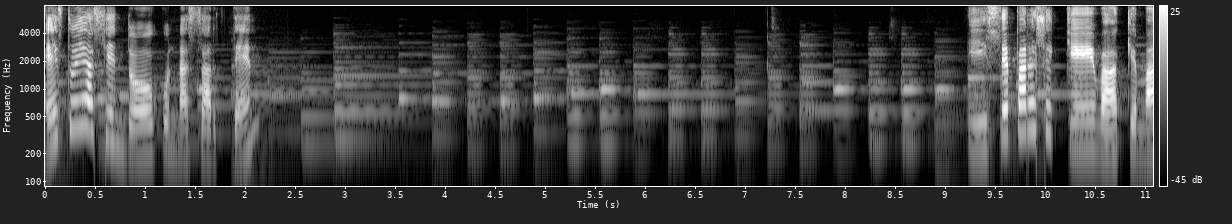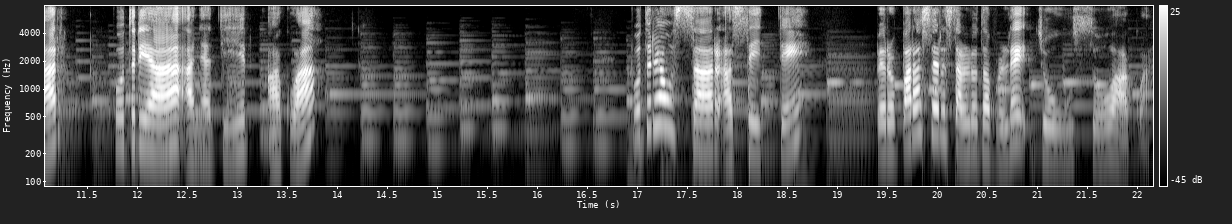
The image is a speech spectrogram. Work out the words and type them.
Estoy haciendo con la sartén se parece que va a quemar, podría añadir agua. Podría usar aceite, pero para ser saludable yo uso agua.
